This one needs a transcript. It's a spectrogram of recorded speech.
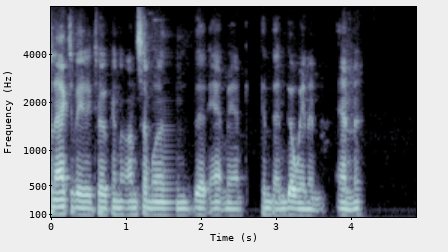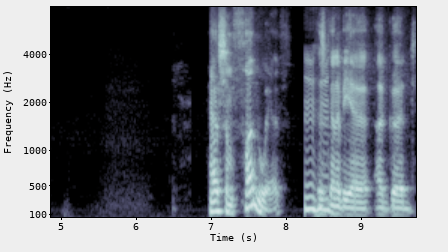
an activated token on someone that Ant Man can then go in and, and have some fun with is Mhm. going to be a, a good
